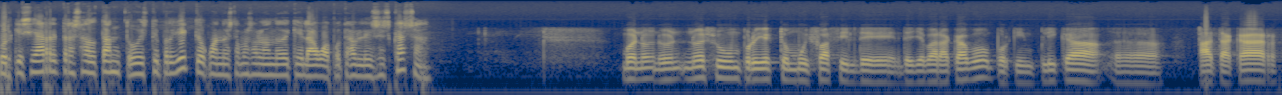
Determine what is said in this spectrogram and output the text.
¿Por qué se ha retrasado tanto este proyecto cuando estamos hablando de que el agua potable es escasa? Bueno, no, no es un proyecto muy fácil de, de llevar a cabo porque implica eh, atacar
